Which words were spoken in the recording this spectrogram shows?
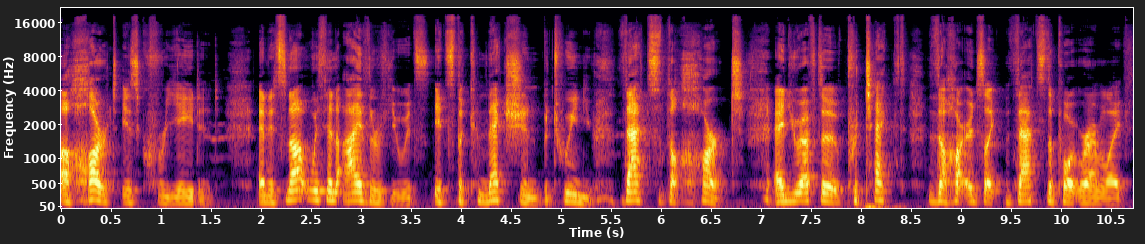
a heart is created. And it's not within either of you, it's it's the connection between you. That's the heart. And you have to protect the heart. It's like that's the point where I'm like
